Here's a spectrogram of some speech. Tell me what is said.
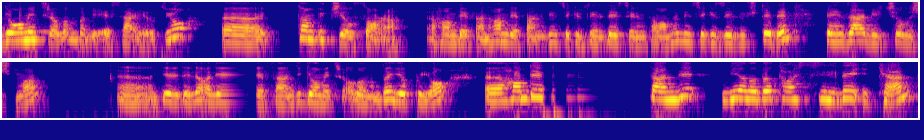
geometri alanında bir eser yazıyor. Tam üç yıl sonra Hamdi Efendi. Hamdi Efendi 1850'de eserini tamamlıyor. 1853'te de benzer bir çalışma e, Gerideli Ali Efendi geometri alanında yapıyor. E, Hamdi Efendi Viyana'da tahsilde iken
